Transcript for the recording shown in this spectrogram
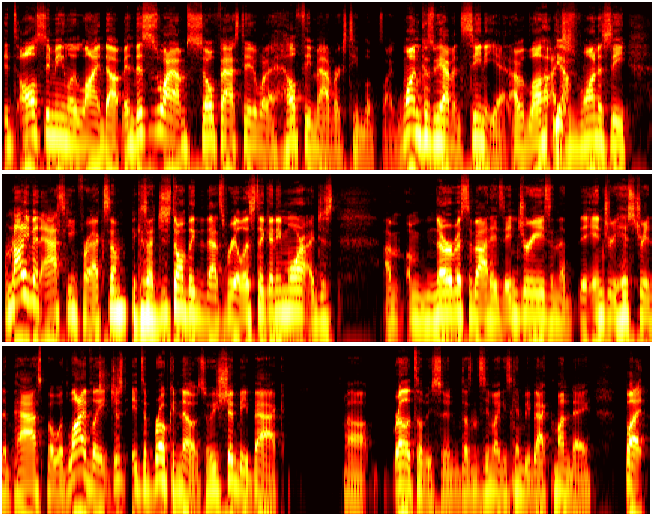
it's all seemingly lined up, and this is why I'm so fascinated what a healthy Mavericks team looks like. One, because we haven't seen it yet. I would love. I Yeah. just want to see. I'm not even asking for Exum because I just don't think that that's realistic anymore. I just I'm, I'm nervous about his injuries and the, the injury history in the past. But with Lively, just it's a broken nose, so he should be back uh, relatively soon. It doesn't seem like he's going to be back Monday, but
